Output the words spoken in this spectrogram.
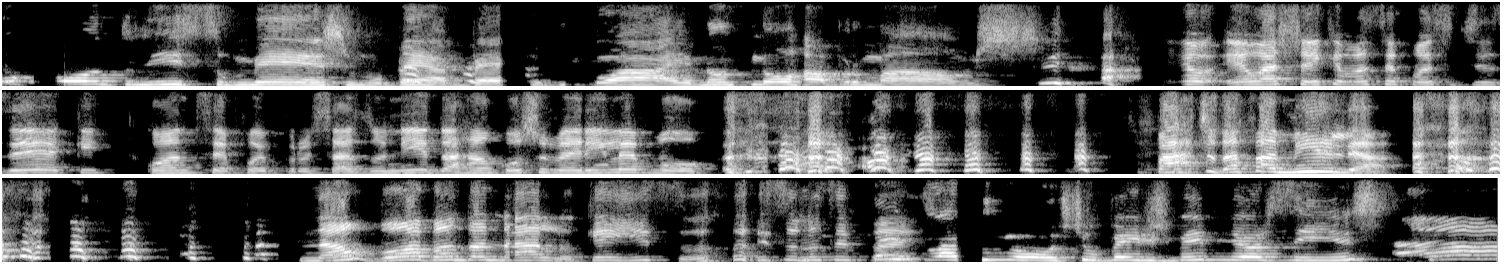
Eu conto nisso mesmo, bem aberto, digo, ai, não, não abro mãos. Eu, eu achei que você fosse dizer que quando você foi para os Estados Unidos, arrancou o chuveirinho e levou. Parte da família. Não vou abandoná-lo. Que isso? Isso não se faz. Lá tinha chuveiros bem melhorzinhos. Ah.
